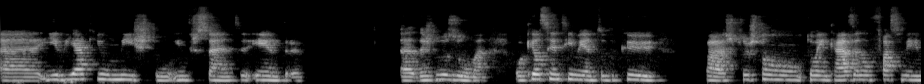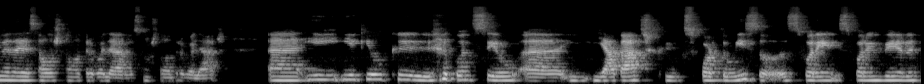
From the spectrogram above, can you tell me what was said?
Uh, e havia aqui um misto interessante entre, uh, das duas, uma, aquele sentimento de que pá, as pessoas estão, estão em casa, não faço a mínima ideia se elas estão a trabalhar ou se não estão a trabalhar. Uh, e, e, aquilo que aconteceu, uh, e, e, há dados que, que, suportam isso, se forem, se forem ver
